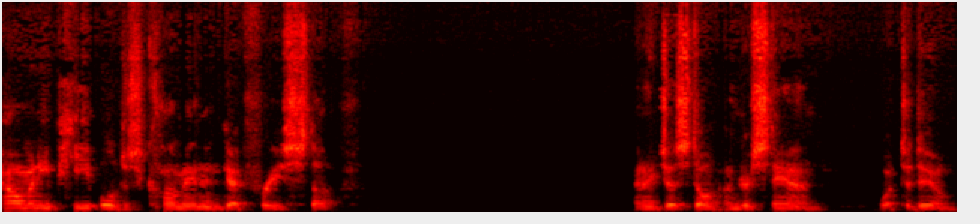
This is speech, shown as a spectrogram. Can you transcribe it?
how many people just come in and get free stuff. And I just don't understand what to do.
